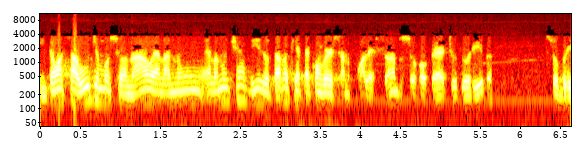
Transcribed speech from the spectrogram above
Então a saúde emocional, ela não, ela não tinha vida. Eu estava aqui até conversando com o Alessandro, o seu Roberto e o Doriba, sobre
